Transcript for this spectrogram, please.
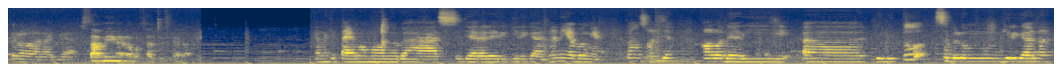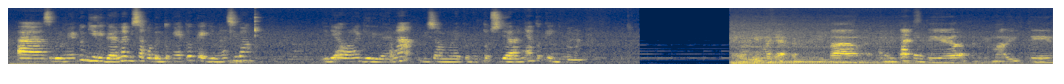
Berolahraga. stamina nomor satu sekarang karena kita emang mau ngebahas sejarah dari Girigana nih ya bang ya langsung aja kalau dari eh, dulu itu sebelum Girigana eh, sebelumnya itu Girigana bisa kebentuknya itu kayak gimana sih bang? Jadi awalnya Girigana bisa mulai kebentuk sejarahnya tuh kayak gimana? Masih akademi Jepang akademi empat ya? tekstil akademi maritim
